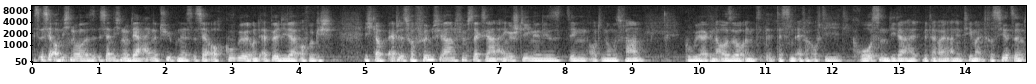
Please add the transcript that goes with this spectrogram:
Es ist ja auch nicht nur, es ist ja nicht nur der eine Typ, ne? es ist ja auch Google und Apple, die da auch wirklich, ich glaube, Apple ist vor fünf Jahren, fünf, sechs Jahren eingestiegen in dieses Ding, autonomes Fahren. Google ja genauso und äh, das sind einfach auch die, die Großen, die da halt mittlerweile an dem Thema interessiert sind.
